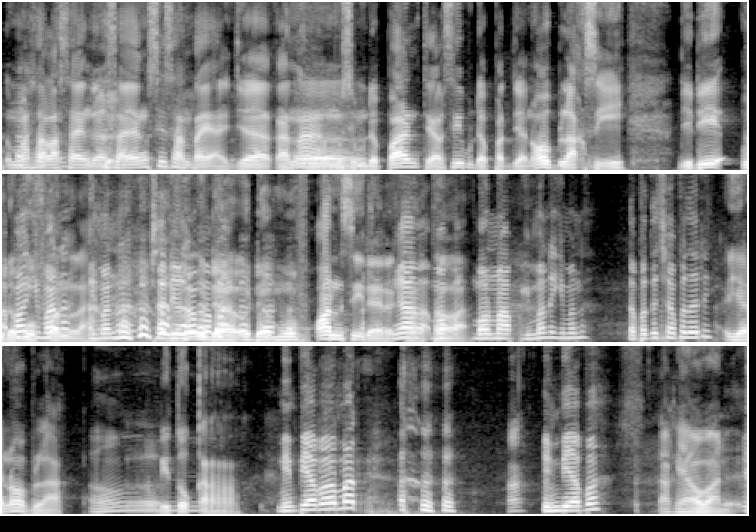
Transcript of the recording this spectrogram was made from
masalah sayang nggak sayang sih santai aja karena Eh. musim depan Chelsea udah dapat Jan Oblak sih jadi udah Apa move gimana? on lah Gimana? Bisa diulang udah Bapak? udah move on sih dari Courtois mohon maaf gimana gimana? Dapatnya siapa tadi? Jan Oblak Oh. ditukar Mimpi apa, Mat? Hah? Mimpi apa? Karyawan.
